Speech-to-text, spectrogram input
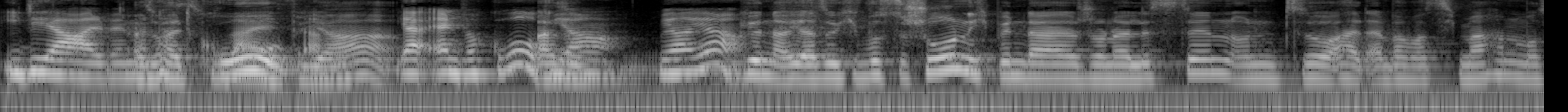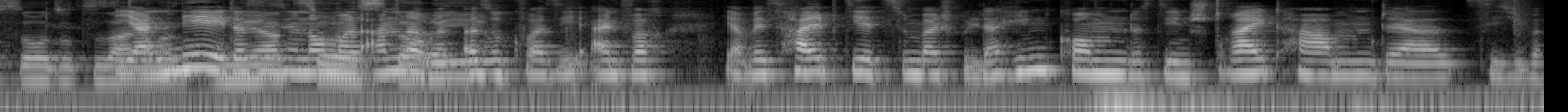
ideal, wenn man Also halt grob, weiß, ja. Ja, einfach grob, Also, ja. Ja, ja. Genau, also ich wusste schon, ich bin da Journalistin und so halt einfach, was ich machen muss, so sozusagen. Ja, nee, das ist ja nochmal andere. Story. Also quasi einfach, ja, weshalb die jetzt zum Beispiel da hinkommen, dass die einen Streit haben, der sich über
